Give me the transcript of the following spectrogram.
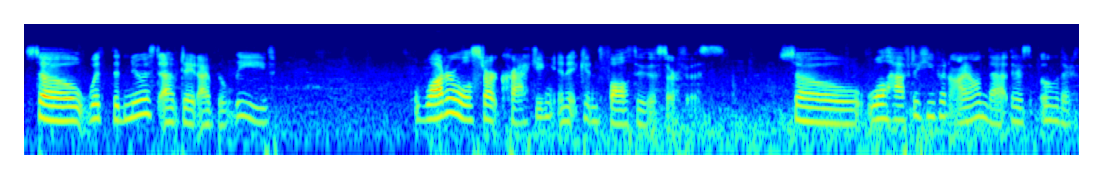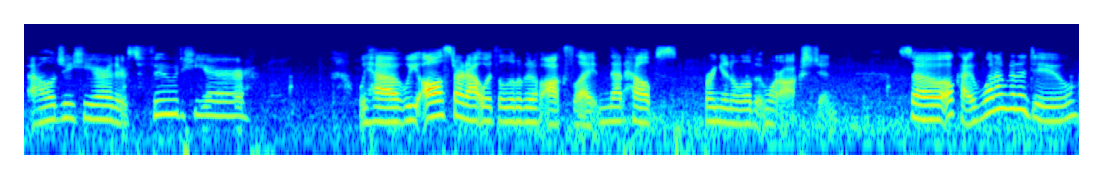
So, with the newest update, I believe, water will start cracking and it can fall through the surface. So, we'll have to keep an eye on that. There's, oh, there's algae here. There's food here. We have, we all start out with a little bit of oxylite, and that helps bring in a little bit more oxygen. So, okay, what I'm going to do,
